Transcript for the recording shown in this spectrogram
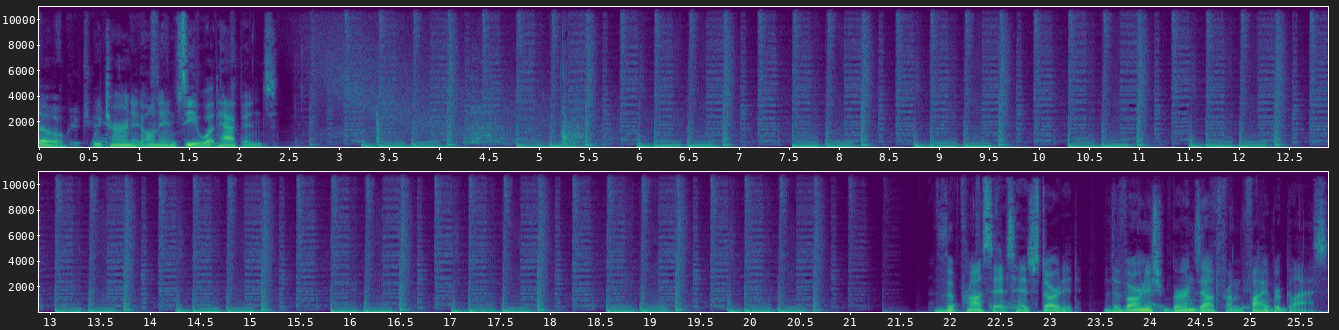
So, we turn it on and see what happens. The process has started, the varnish burns out from fiberglass.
